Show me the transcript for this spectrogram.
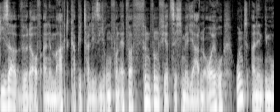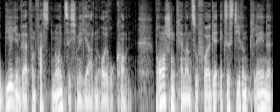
Dieser würde auf eine Marktkapitalisierung von etwa 45 Milliarden Euro und einen Immobilienwert von fast 90 Milliarden Euro kommen. Branchenkennern zufolge existieren Pläne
